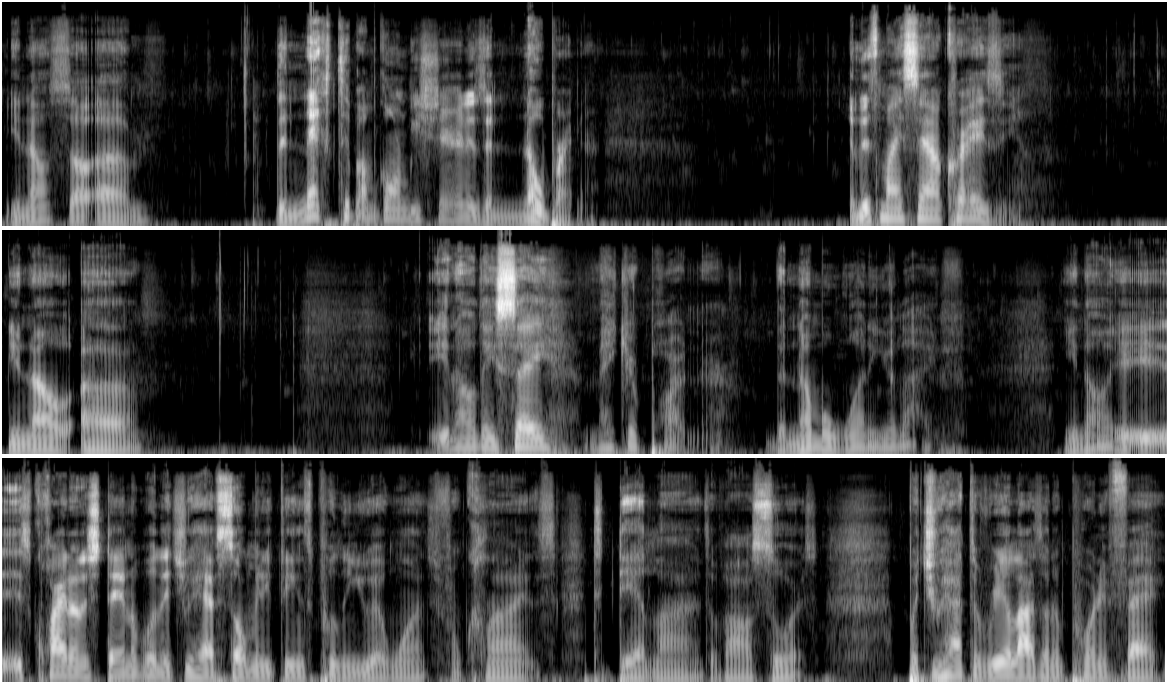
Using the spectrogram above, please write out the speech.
You know, so um, the next tip I'm going to be sharing is a no brainer. And this might sound crazy. You know, uh, you know, they say make your partner the number one in your life. You know, it, it's quite understandable that you have so many things pulling you at once, from clients to deadlines of all sorts. But you have to realize an important fact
